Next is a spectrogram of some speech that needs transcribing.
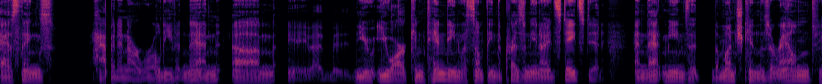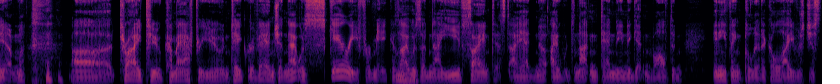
as things happen in our world, even then, um, eh, you, you are contending with something the President of the United States did. And that means that the munchkins around him uh, try to come after you and take revenge. And that was scary for me because I Mhm. was a naive scientist. I had no, I was not intending to get involved in anything political. I was just,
